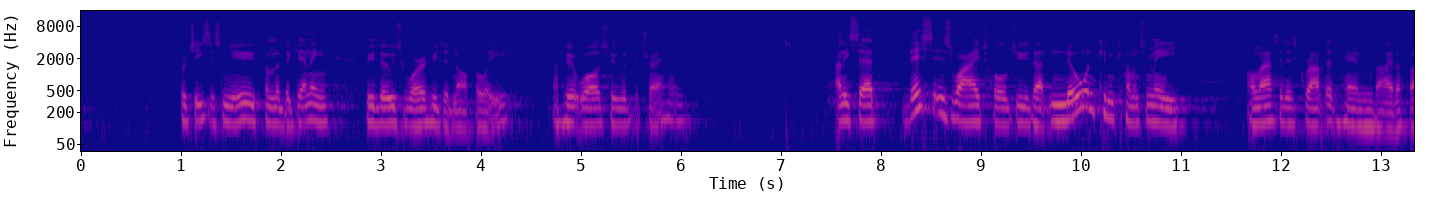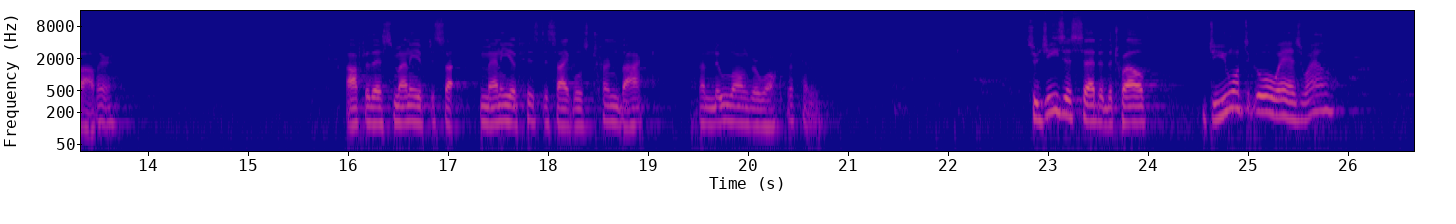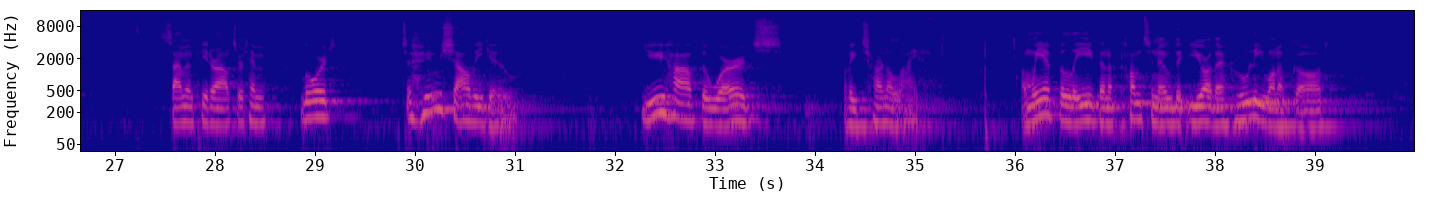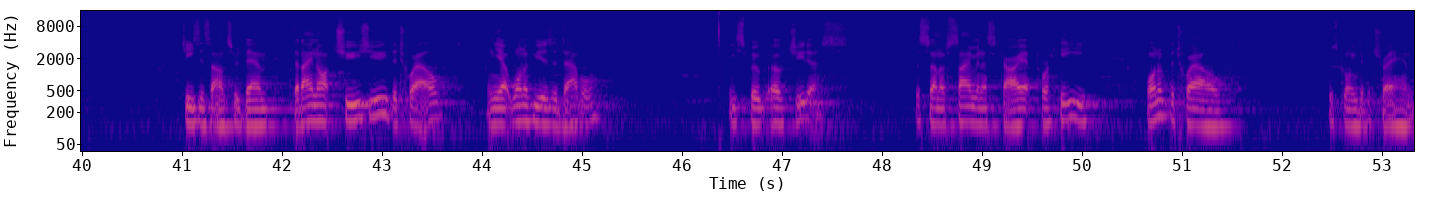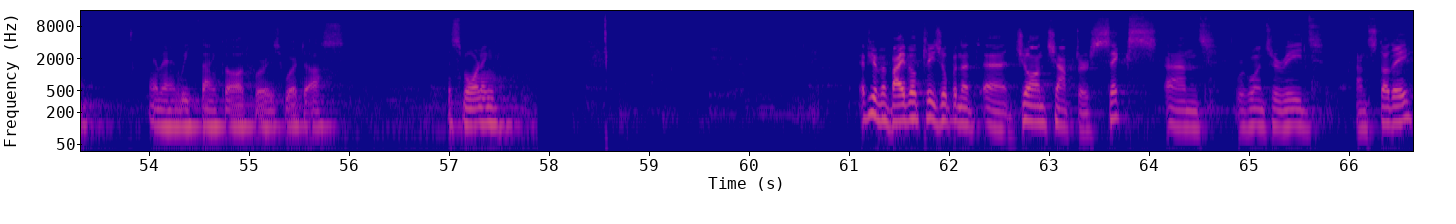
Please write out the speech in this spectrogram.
For Jesus knew from the beginning who those were who did not believe and who it was who would betray him. And he said, This is why I told you that no one can come to me unless it is granted him by the Father. After this, many of, many of his disciples turned back and no longer walked with him. So Jesus said to the twelve, Do you want to go away as well? Simon Peter answered him, Lord, to whom shall we go? You have the words of eternal life. And we have believed and have come to know that you are the Holy One of God. Jesus answered them, Did I not choose you, the twelve, and yet one of you is a devil? He spoke of Judas, the son of Simon Iscariot, for he, one of the twelve, was going to betray him. Amen. We thank God for his word to us this morning. If you have a Bible, please open at uh, John chapter 6, and we're going to read and study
